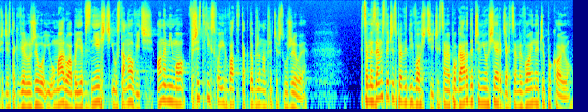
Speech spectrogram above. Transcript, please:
Przecież tak wielu żyło i umarło, aby je wznieść i ustanowić. One mimo wszystkich swoich wad tak dobrze nam przecież służyły. Chcemy zemsty czy sprawiedliwości, czy chcemy pogardy czy miłosierdzia, chcemy wojny czy pokoju.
